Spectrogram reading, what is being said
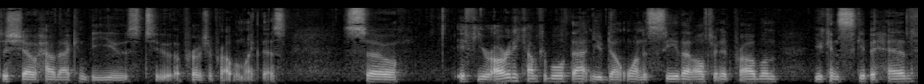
to show how that can be used to approach a problem like this. So if you're already comfortable with that and you don't want to see that alternate problem, you can skip ahead.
